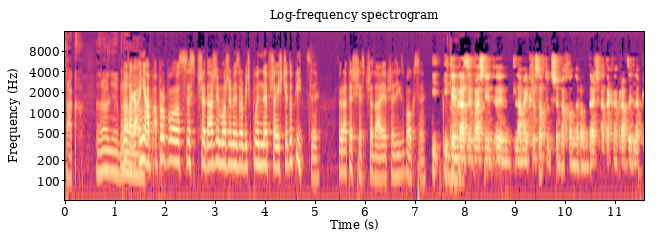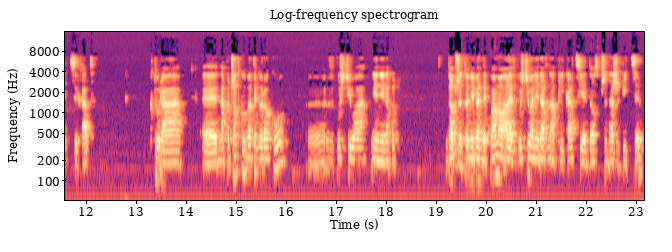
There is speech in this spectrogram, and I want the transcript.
Tak, generalnie brawa. No tak, a, nie, a, a propos ze sprzedaży możemy zrobić płynne przejście do pizzy, która też się sprzedaje przez Xboxy. I, i no. tym razem właśnie y, dla Microsoftu trzeba honor oddać, a tak naprawdę dla Pizzy Hut, która E, na początku chyba tego roku e, wypuściła, nie, nie, na po... dobrze, to nie będę kłamał, ale wypuściła niedawno aplikację do sprzedaży pizzy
